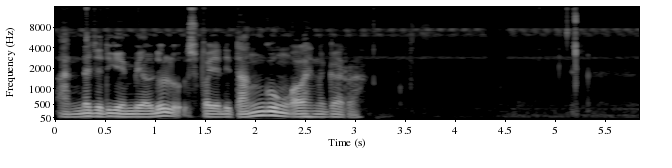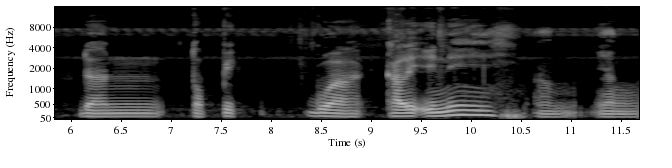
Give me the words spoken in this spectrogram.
Anda jadi gembel dulu supaya ditanggung oleh negara. Dan topik gua kali ini um, yang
